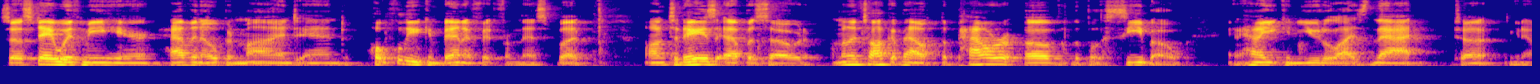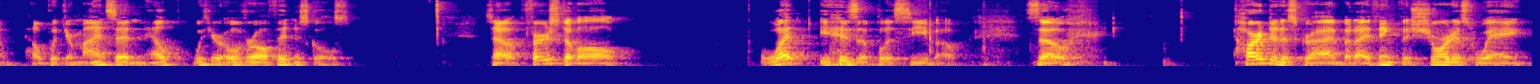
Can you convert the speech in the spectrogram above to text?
so stay with me here, have an open mind, and hopefully you can benefit from this. But on today's episode, I'm going to talk about the power of the placebo and how you can utilize that to, you know, help with your mindset and help with your overall fitness goals. So, first of all, what is a placebo? So, hard to describe, but I think the shortest way,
